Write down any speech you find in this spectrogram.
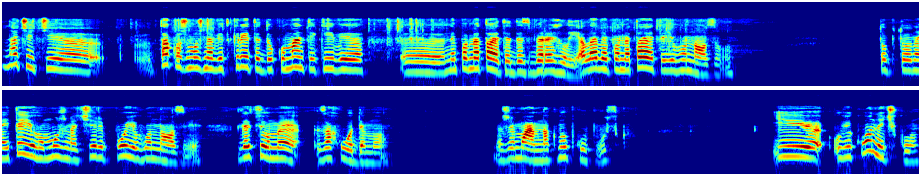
Значить, також можна відкрити документ, який ви не пам'ятаєте, де зберегли, але ви пам'ятаєте його назву. Тобто знайти його можна по його назві. Для цього ми заходимо, нажимаємо на кнопку Пуск. І у віконечку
